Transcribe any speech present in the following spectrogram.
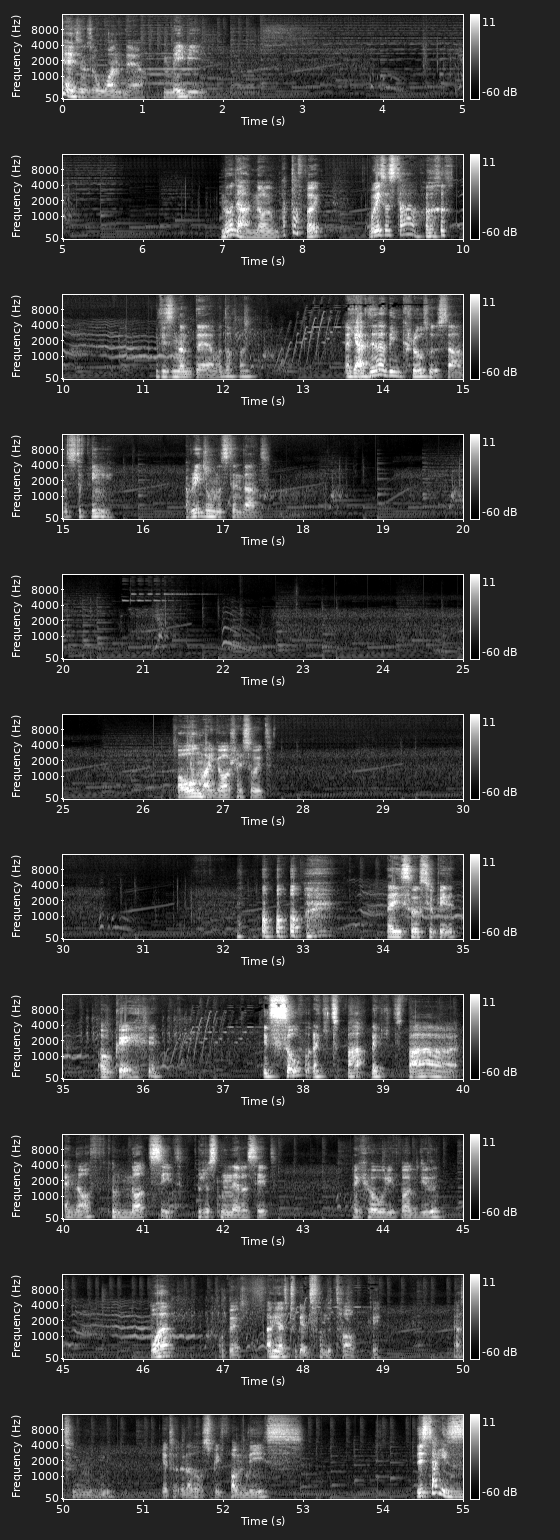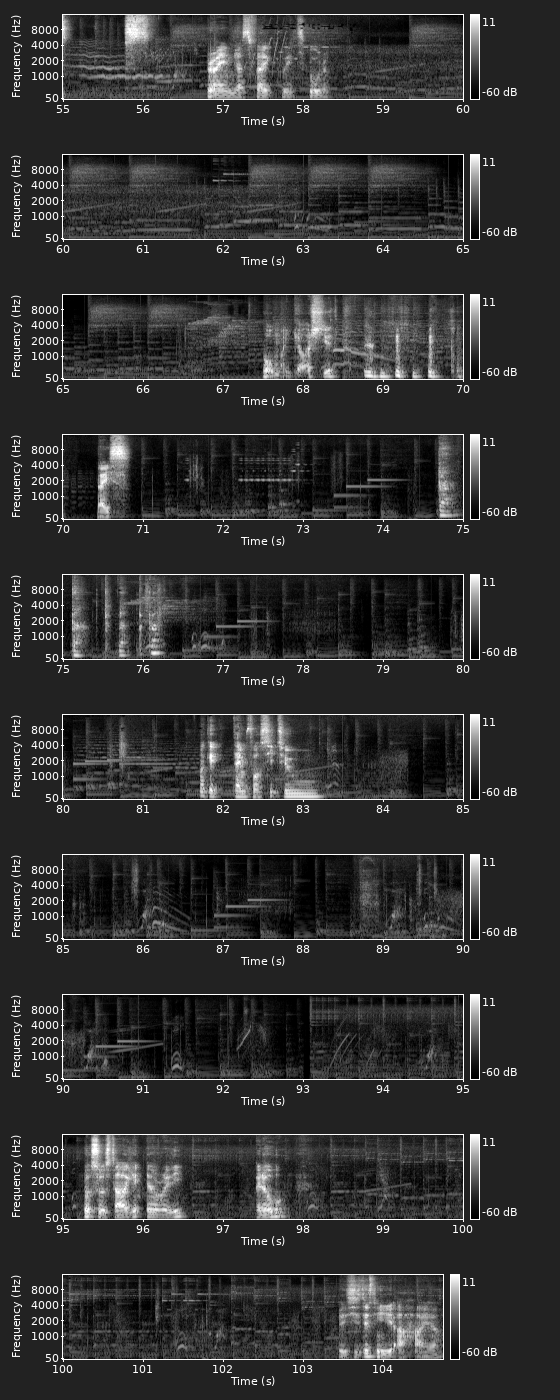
There isn't a one there. Maybe. No, there are none. What the fuck? Where's the star? if it's not there, what the fuck? Like, I've never been close to the star, that's the thing. I really don't understand that. Oh my gosh, I saw it. That is so stupid. Okay. it's so like it's far like it's far enough to not sit. To just never sit. Like holy fuck dude. What? Okay. Oh you have to get from the top, okay. I have to get a lot of speed from this. This guy is strange as fuck, it's cool. Oh my gosh, dude. nice. Okay, time for C2. Also star again already. Hello? This is definitely a higher.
